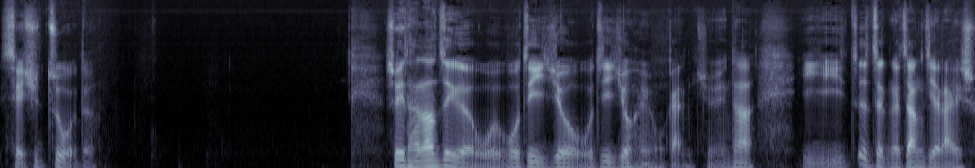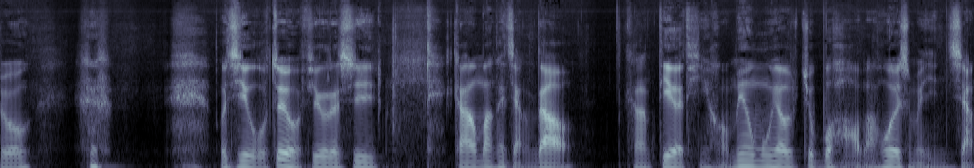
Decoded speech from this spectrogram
谁去做的？所以谈到这个，我我自己就我自己就很有感觉。那以这整个章节来说，我其实我最有 feel 的是，刚刚 Mark 讲到，刚第二题哈，没有目标就不好嘛，会有什么影响？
